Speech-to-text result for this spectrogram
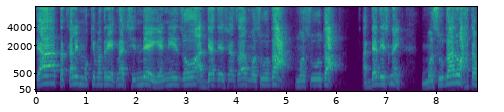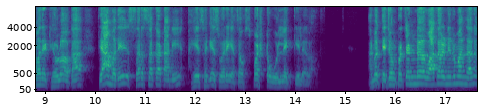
त्या तत्कालीन मुख्यमंत्री एकनाथ शिंदे यांनी जो अध्यादेशाचा मसुदा मसुदा अध्यादेश नाही मसुदा जो हातामध्ये ठेवला होता त्यामध्ये सरसकट आणि हे सगळे स्वरे याचा स्पष्ट उल्लेख केलेला होता. आणि मग त्याच्यावर प्रचंड वादळ निर्माण झालं.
